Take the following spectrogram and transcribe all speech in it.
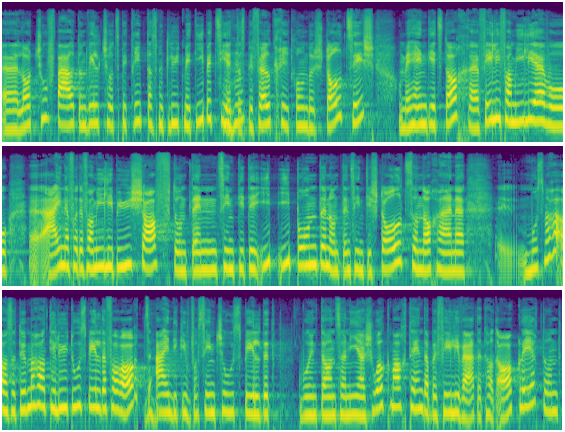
äh, Lodge aufbaut und Wildschutz betreibt, dass man die Leute mit einbezieht, mhm. dass die Bevölkerung darunter stolz ist. Und wir haben jetzt doch äh, viele Familien, wo äh, einer von der Familie bei uns schafft und dann sind die da eingebunden und dann sind die stolz und nachher äh, muss man, also tun wir halt die Leute ausbilden vor Ort. Mhm. Einige sind schon ausgebildet die in Tansania Schule gemacht haben, aber viele werden halt angelehrt und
